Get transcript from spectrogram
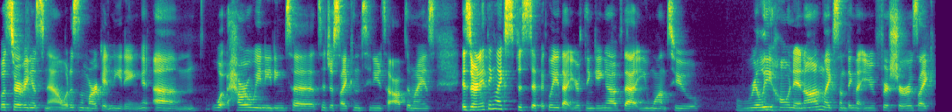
What's serving us now? What is the market needing? Um, what? How are we needing to to just like continue to optimize? Is there anything like specifically that you're thinking of that you want to really hone in on? Like something that you for sure is like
